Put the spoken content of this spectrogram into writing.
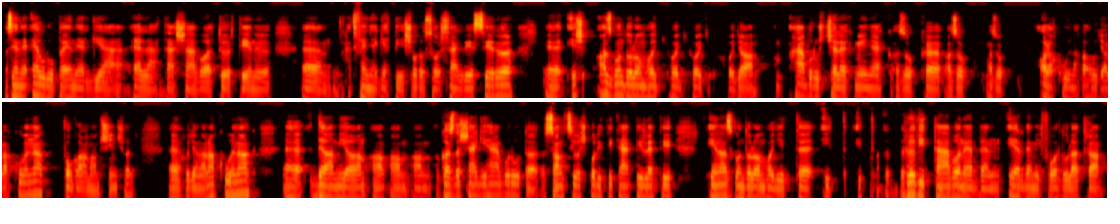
az Európa energia ellátásával történő hát fenyegetés Oroszország részéről, és azt gondolom, hogy, hogy, hogy, hogy a háborús cselekmények azok, azok, azok alakulnak, ahogy alakulnak, fogalmam sincs, hogy hogyan alakulnak, de ami a, a, a, a gazdasági háborút, a szankciós politikát illeti, én azt gondolom, hogy itt, itt, itt rövid távon ebben érdemi fordulatra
